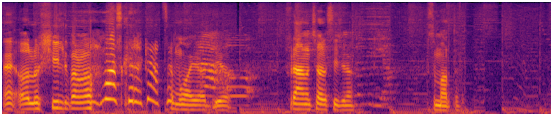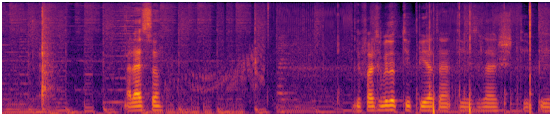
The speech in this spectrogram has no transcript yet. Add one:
Eh, ho lo shield, ma non ho la maschera, cazzo, muoio, Ah, oddio. ho- Fra, non c'ho l'ossigeno. Sono morto. Adesso? Devo fare subito TP da te. T slash TP.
